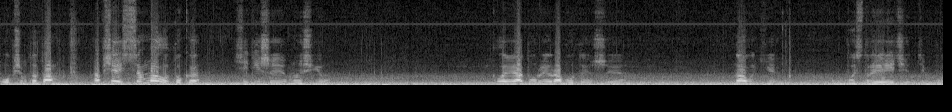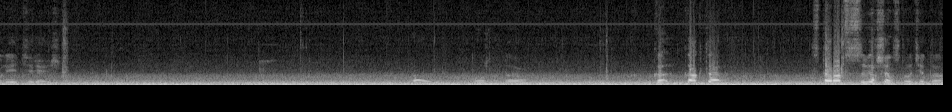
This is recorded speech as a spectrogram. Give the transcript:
в общем-то, там общаешься мало, только сидишь и мышью клавиатурой работаешь, и навыки быстрой речи тем более теряешь. Ну, можно, да. Как-то стараться совершенствовать это,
